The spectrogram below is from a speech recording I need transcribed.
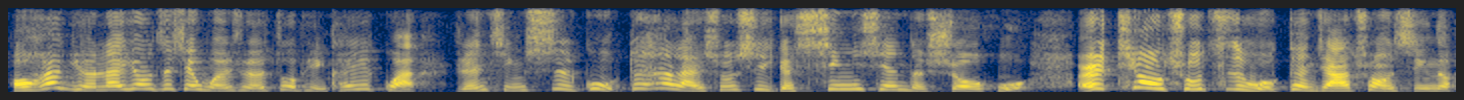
哦，他原来用这些文学的作品可以管人情世故，对他来说是一个新鲜的收获。而跳出自我更加创新呢，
